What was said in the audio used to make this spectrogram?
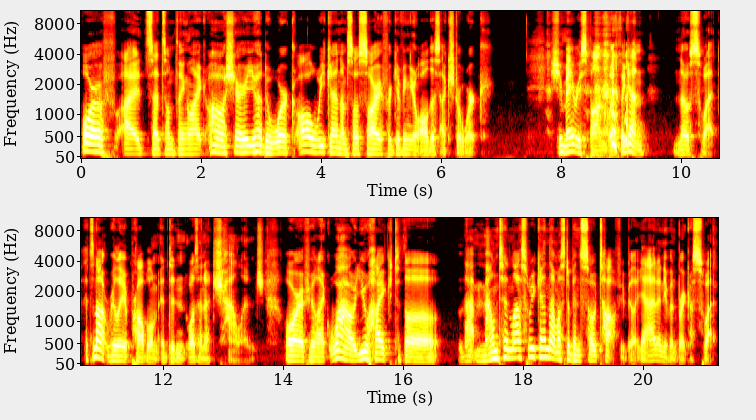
Or if I said something like, Oh, Sherry, you had to work all weekend, I'm so sorry for giving you all this extra work. She may respond with, again, no sweat. It's not really a problem. It didn't wasn't a challenge. Or if you're like, wow, you hiked the that mountain last weekend, that must have been so tough. You'd be like, yeah, I didn't even break a sweat.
